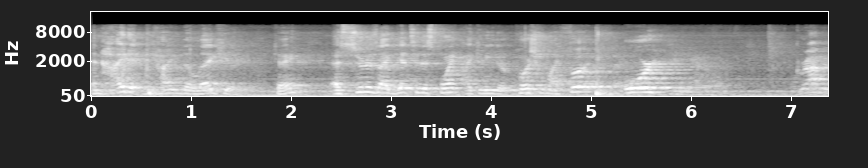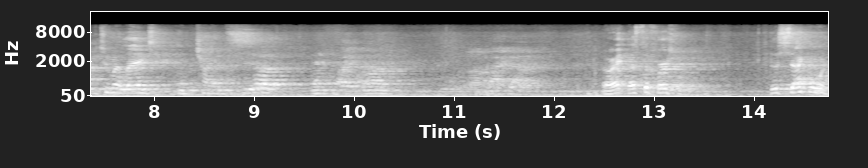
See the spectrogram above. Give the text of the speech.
and hide it behind the leg here. Okay, as soon as I get to this point, I can either push with my foot or grab it between my legs and try and sit up and fight out. All right, that's the first one. The second one,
